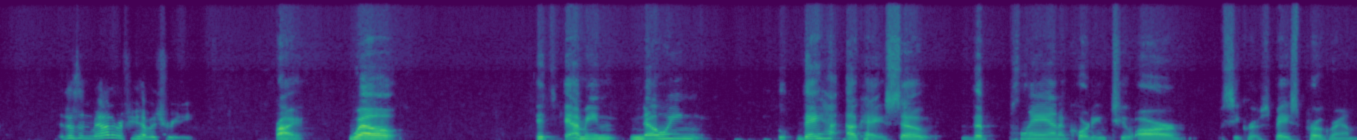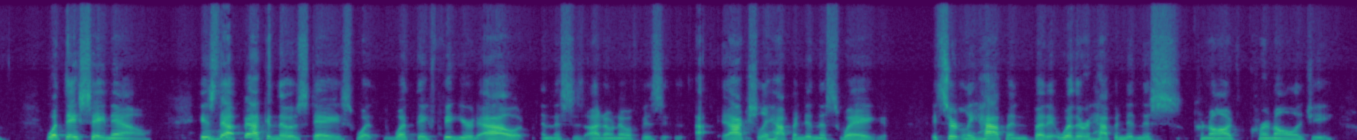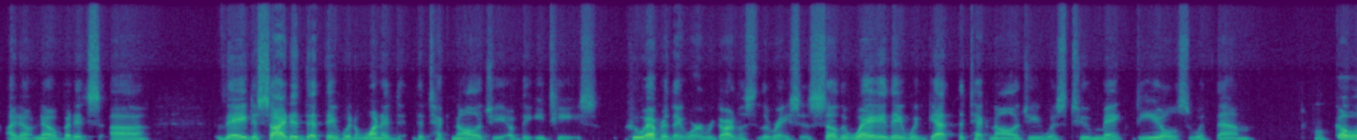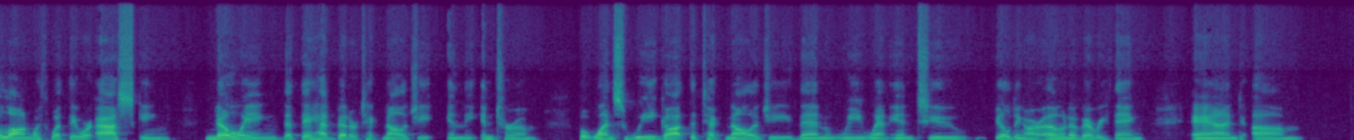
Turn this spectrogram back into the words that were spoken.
It doesn't matter if you have a treaty. Right. Well, it's, I mean, knowing they have, okay, so the plan according to our secret space program, what they say now is mm-hmm. that back in those days, what what they figured out, and this is I don't know if is uh, actually happened in this way. It certainly happened, but it, whether it happened in this chrono- chronology, I don't know. But it's uh, they decided that they would wanted the technology of the ETs, whoever they were, regardless of the races. So the way they would get the technology was to make deals with them, hmm. go along with what they were asking, knowing that they had better technology in the interim. But once we got the technology, then we went into building our own of everything, and um,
